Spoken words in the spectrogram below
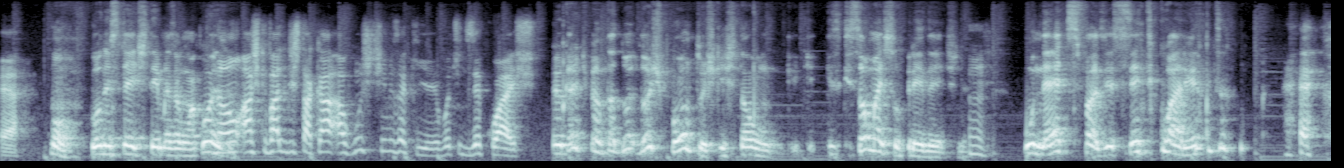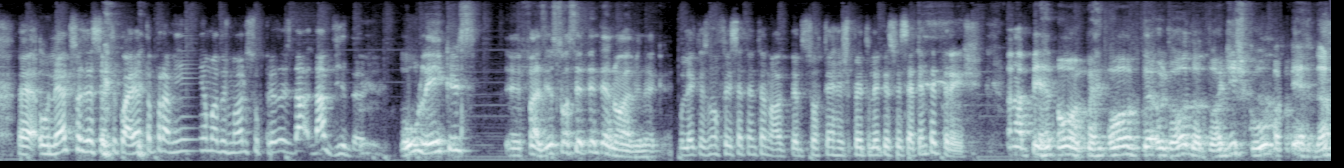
É. Bom, Golden State tem mais alguma coisa? Não, acho que vale destacar alguns times aqui. Eu vou te dizer quais. Eu quero te perguntar do- dois pontos que estão. que, que- que são mais surpreendentes, né? Hum. O Nets fazer 140 É, o Nets fazer 140, pra mim, é uma das maiores surpresas da, da vida. ou o Lakers fazer só 79, né, cara? O Lakers não fez 79. Pedro Sortem a respeito, o Lakers fez 73. Ah, perdão, oh, doutor, desculpa, perdão.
